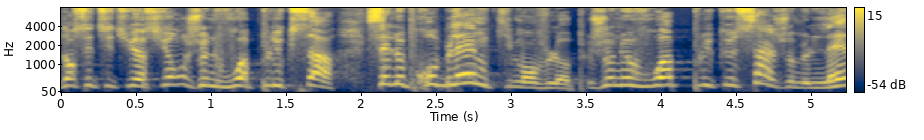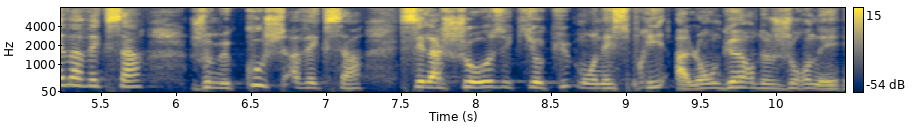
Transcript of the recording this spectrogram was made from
dans cette situation, je ne vois plus que ça. C'est le problème qui m'enveloppe. Je ne vois plus que ça. Je me lève avec ça, je me couche avec ça. C'est la chose qui occupe mon esprit à longueur de journée,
